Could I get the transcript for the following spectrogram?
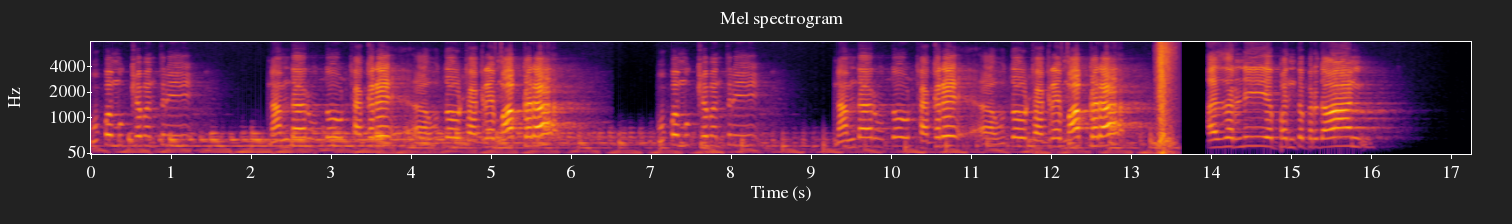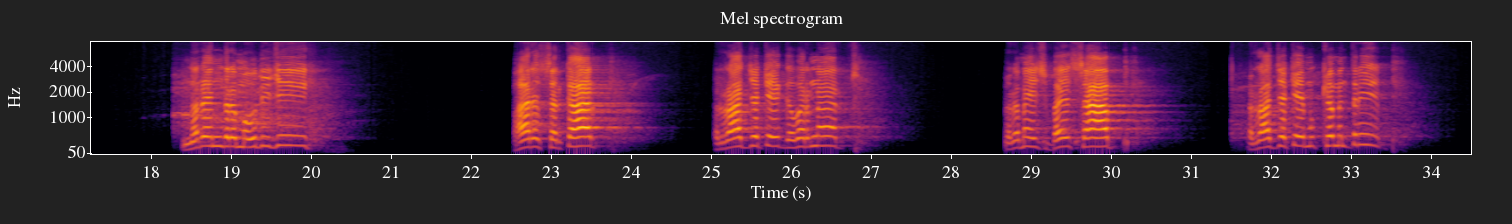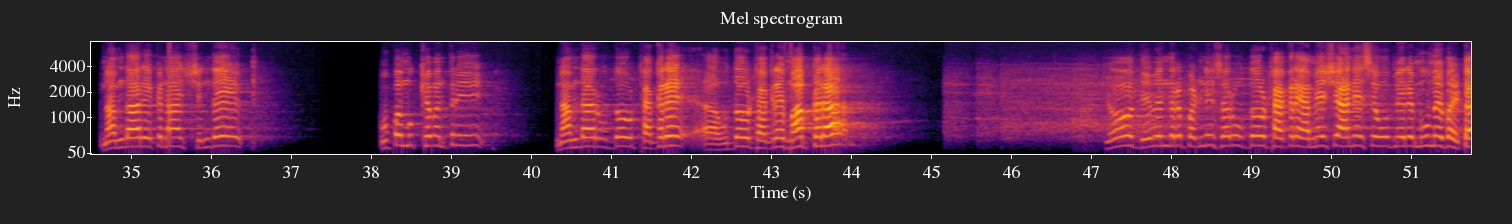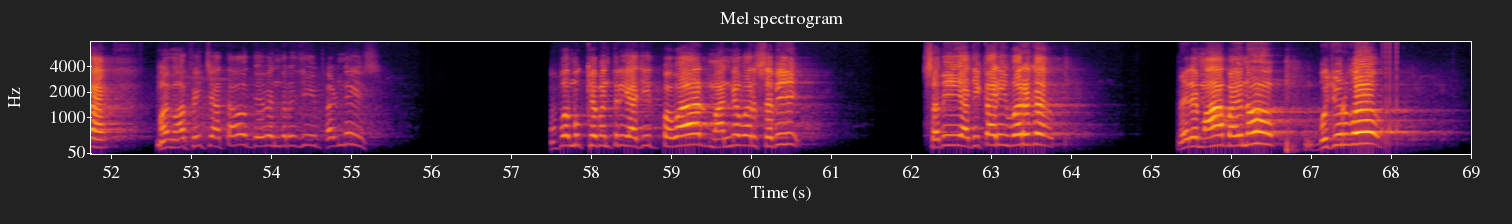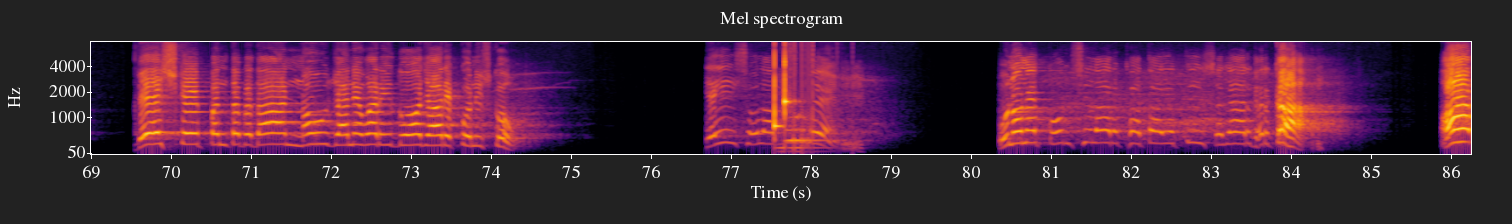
उपमुख्यमंत्री नामदार उद्धव ठाकरे उद्धव ठाकरे माफ़ करा। उपमुख्यमंत्री नामदार उद्धव ठाकरे उद्धव ठाकरे माफ़ करा। आदरणीय पंतप्रधान नरेंद्र मोदी जी, भारत सरकार, राज्य के गवर्नर रमेश बैस साहब, राज्य के मुख्यमंत्री नामदार एकनाथ शिंदे उप मुख्यमंत्री नामदार उद्धव ठाकरे उद्धव ठाकरे माफ़ करा। क्यों? देवेंद्र फडणवीस और उद्धव ठाकरे हमेशा आने से वो मेरे मुँह में बैठा। है मैं माफ़ी चाहता हूँ, देवेंद्र जी फडणवीस। उप मुख्यमंत्री अजित पवार, मान्यवर सभी सभी अधिकारी वर्ग, मेरे माँ बहनों बुज़ुर्गों, देश के पंतप्रधान 9 जनवरी 2019 को यही सोलापुर में उन्होंने कौन रखा था ये तीस हज़ार घर का। और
